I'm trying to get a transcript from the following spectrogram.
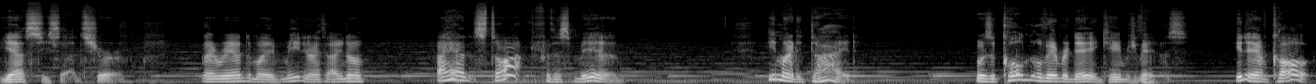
yes, he said, sure. And I ran to my meeting. I thought, you know, if I hadn't stopped for this man, he might have died. It was a cold November day in Cambridge, Mass. He didn't have a coat.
